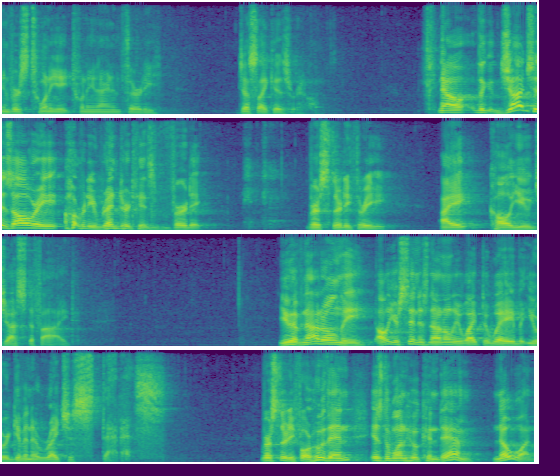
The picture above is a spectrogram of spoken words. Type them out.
in verse 28, 29, and 30, just like Israel. Now, the judge has already, already rendered his verdict. Verse 33 I call you justified. You have not only, all your sin is not only wiped away, but you are given a righteous status. Verse 34 Who then is the one who condemn? No one.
